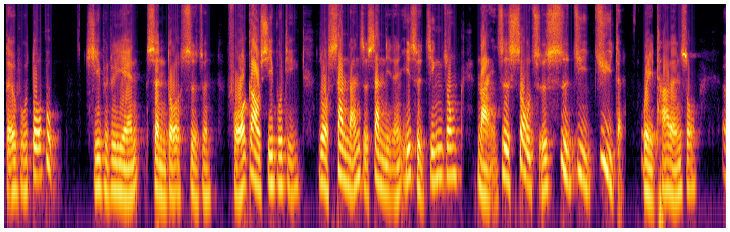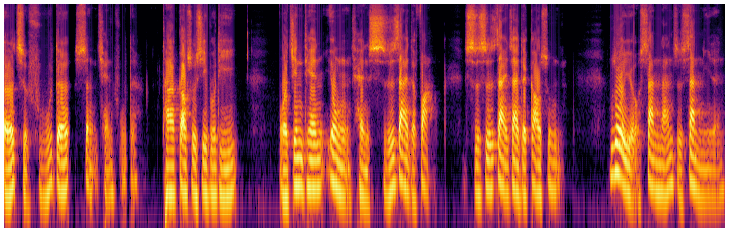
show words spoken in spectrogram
得福多不？须菩提言：甚多，世尊。佛告须菩提：若善男子、善女人，以此经中乃至受持四句句等，为他人说，而此福德胜前福德。他告诉须菩提。我今天用很实在的话，实实在在的告诉你：若有善男子、善女人，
